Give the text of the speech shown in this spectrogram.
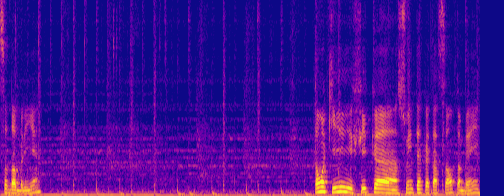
Essa dobrinha Então aqui fica sua interpretação também.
